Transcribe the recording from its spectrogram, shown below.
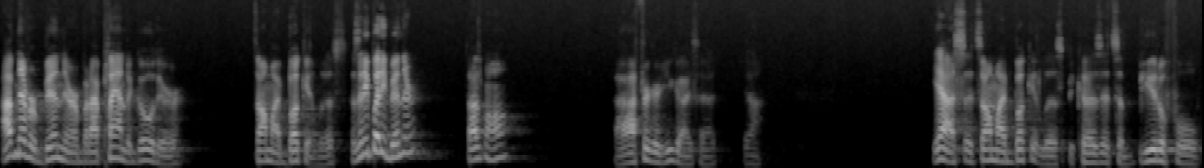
I've never been there, but I plan to go there. It's on my bucket list. Has anybody been there? Taj Mahal? I figured you guys had. Yeah. Yes, it's on my bucket list because it's a beautiful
